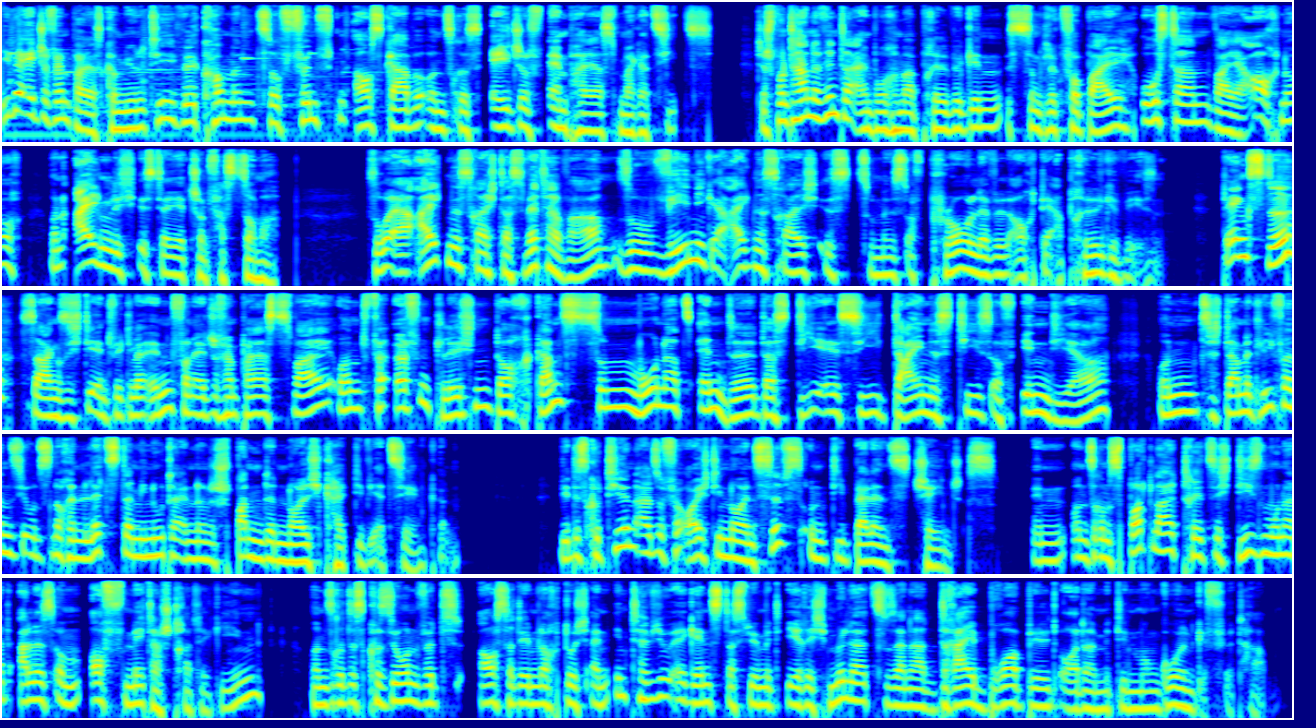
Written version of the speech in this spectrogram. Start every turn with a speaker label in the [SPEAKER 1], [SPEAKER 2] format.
[SPEAKER 1] Liebe Age of Empires Community, willkommen zur fünften Ausgabe unseres Age of Empires Magazins. Der spontane Wintereinbruch im Aprilbeginn ist zum Glück vorbei. Ostern war ja auch noch und eigentlich ist ja jetzt schon fast Sommer. So ereignisreich das Wetter war, so wenig ereignisreich ist zumindest auf Pro-Level auch der April gewesen. Denkste, sagen sich die EntwicklerInnen von Age of Empires 2 und veröffentlichen doch ganz zum Monatsende das DLC Dynasties of India und damit liefern sie uns noch in letzter Minute eine spannende Neuigkeit, die wir erzählen können. Wir diskutieren also für euch die neuen Sifs und die Balance Changes. In unserem Spotlight dreht sich diesen Monat alles um Off-Meta-Strategien. Unsere Diskussion wird außerdem noch durch ein Interview ergänzt, das wir mit Erich Müller zu seiner Drei-Bohr-Bildorder mit den Mongolen geführt haben.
